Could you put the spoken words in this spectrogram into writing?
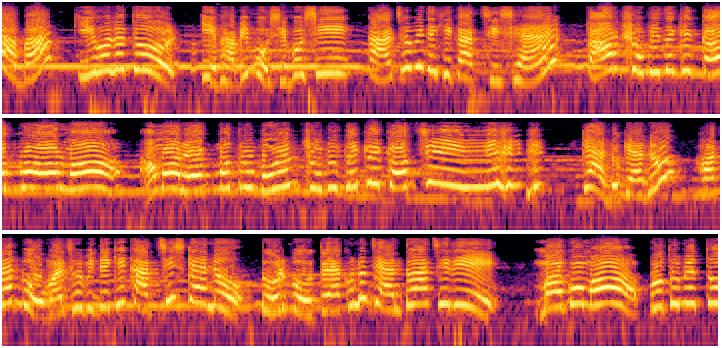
বাবা, কি হলো তোর? এভাবে বসে বসে কার ছবি দেখে কাঁদছিস হ্যাঁ? ছবি দেখে কাঁদবো আর মা। আমার একমাত্র বউয়ের ছবি দেখে কাঁদছি। কেন কেন? হঠাৎ বৌমার ছবি দেখে কাঁদছিস কেন? তোর বউ তো এখনও জ্যান্ত আছে রে। মা গো মা প্রথমে তো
